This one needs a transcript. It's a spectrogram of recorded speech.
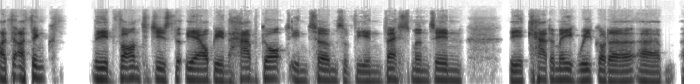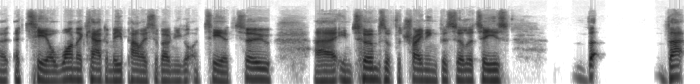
I, th- I think the advantages that the Albion have got in terms of the investment in the academy. We've got a, a, a tier one academy. Palace have only got a tier two. Uh, in terms of the training facilities, that that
